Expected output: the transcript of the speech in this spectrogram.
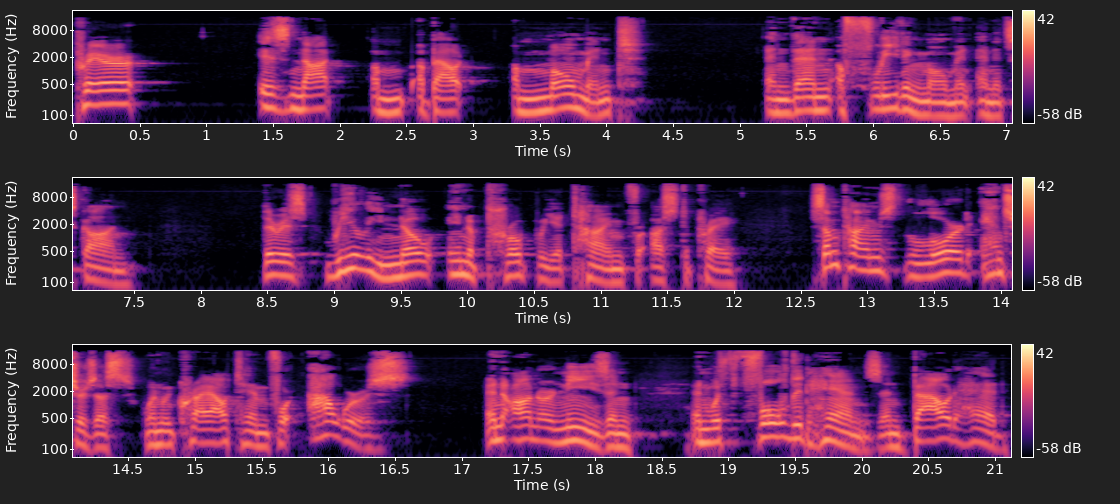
Prayer is not a, about a moment and then a fleeting moment and it's gone. There is really no inappropriate time for us to pray. Sometimes the Lord answers us when we cry out to Him for hours and on our knees and and with folded hands and bowed head.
